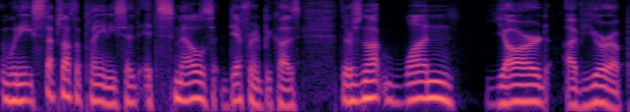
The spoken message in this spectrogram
When he steps off the plane, he said it smells different because there's not one yard of Europe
